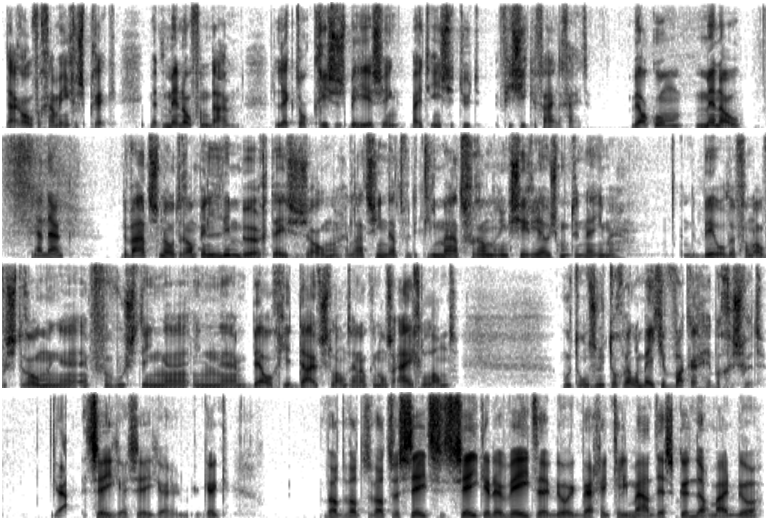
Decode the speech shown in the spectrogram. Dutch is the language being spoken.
Daarover gaan we in gesprek met Menno van Duin, lector crisisbeheersing bij het Instituut Fysieke Veiligheid. Welkom Menno. Ja, dank. De watersnoodramp in Limburg deze zomer laat zien dat we de klimaatverandering serieus moeten nemen. De beelden van overstromingen en verwoestingen in eh, België, Duitsland en ook in ons eigen land moeten ons nu toch wel een beetje wakker hebben geschud. Ja, zeker, zeker. Kijk, wat, wat, wat we steeds zekerder weten, door, ik ben geen klimaatdeskundig, maar door,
